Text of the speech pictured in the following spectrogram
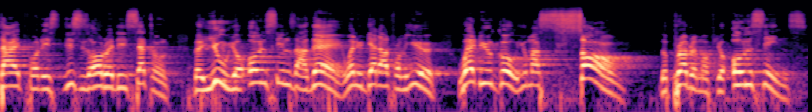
died for this. This is already settled. But you, your own sins are there. When you get out from here, where do you go? You must solve the problem of your own sins.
